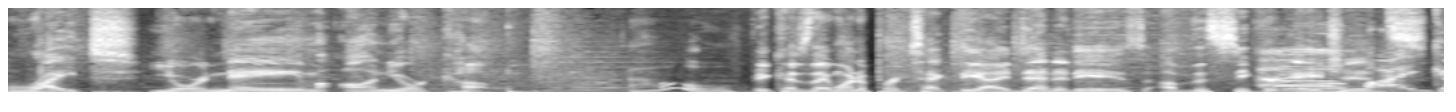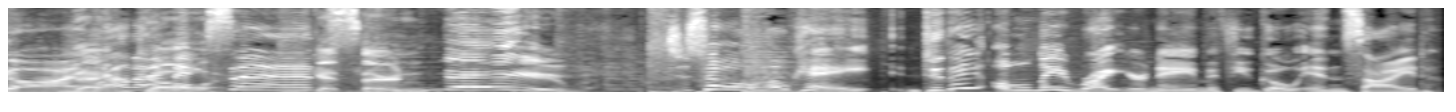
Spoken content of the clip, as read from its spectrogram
Write your name on your cup oh. because they want to protect the identities of the secret oh, agents. Oh, agents my God. that Well, that go makes sense. get their name. So okay, do they only write your name if you go inside?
